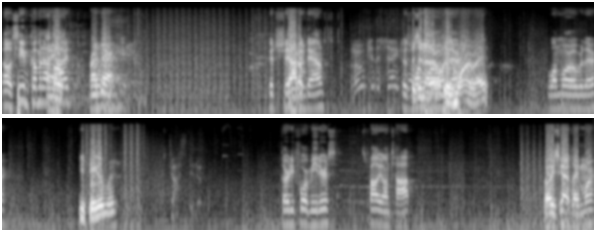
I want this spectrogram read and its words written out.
Oh, see him coming Hey, outside? right there. Good shit. Got Good down. Move to the safe There's zone. one another one over There's there. more, right? One more over there. You ping him, right? 34 meters. It's probably on top. Oh, he's got to play claymore.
